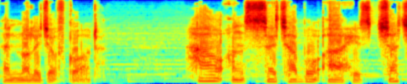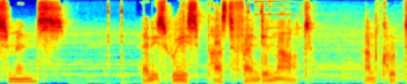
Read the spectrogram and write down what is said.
and knowledge of God. How unsearchable are His judgments and His ways past finding out. Unquote.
